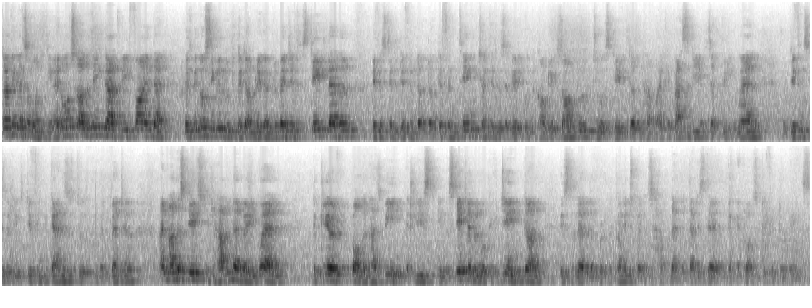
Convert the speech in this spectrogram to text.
So I think that's one thing. And also the other thing that we find that there's been no single route to get MNREGA implemented. At state level, different states different, uh, different thing. Chhattisgarh is a very good counterexample to a state that doesn't have high capacity, it's done pretty well. But different states different mechanisms to implement better. And other states which haven't done very well, the clear problem has been, at least in the state level work we've done, is the level of political commitment that, that is there across different domains.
